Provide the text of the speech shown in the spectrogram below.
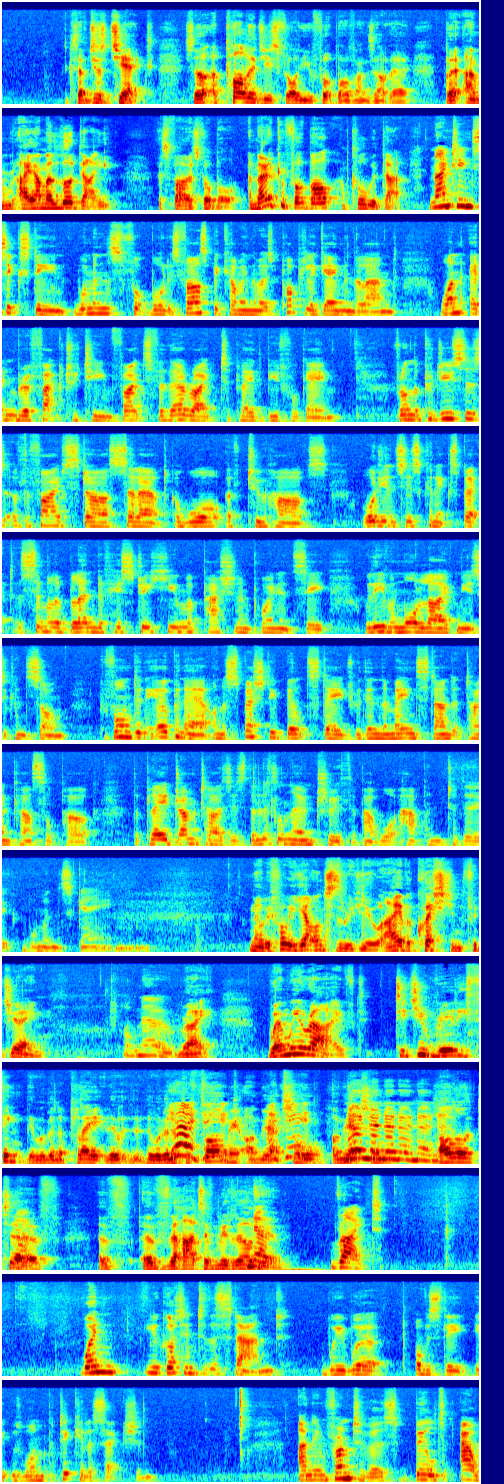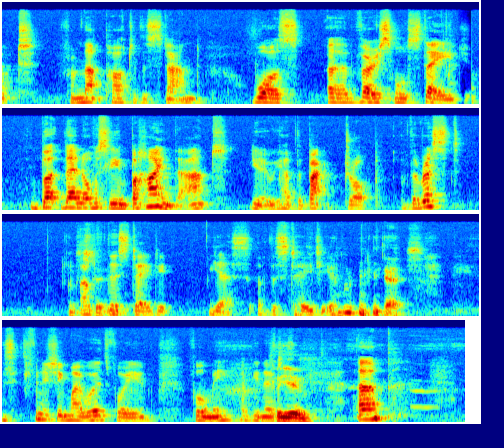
because I've just checked. So apologies for all you football fans out there, but I'm I am a luddite as far as football. American football, I'm cool with that. 1916, women's football is fast becoming the most popular game in the land, one Edinburgh factory team fights for their right to play the beautiful game. From the producers of the five star sellout A War of Two Halves, audiences can expect a similar blend of history, humour, passion, and poignancy, with even more live music and song. Performed in the open air on a specially built stage within the main stand at Tynecastle Park, the play dramatises the little known truth about what happened to the woman's game. Now, before we get on to the review, I have a question for Jane. Oh no. Right, when we arrived, did you really think they were going to play? They were, they were going Yeah, to perform it on the I actual did. on the No, no, actual no, no, no, no. hollow No. turf of of the heart of Midlothian? No. Right. When you got into the stand, we were obviously it was one particular section, and in front of us, built out from that part of the stand, was a very small stage. But then, obviously, in behind that, you know, we had the backdrop of the rest Of the of stadium. the stadium. Yes, of the stadium. yes, Finishing my words for you, for me. Have you noticed? for you. Um,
